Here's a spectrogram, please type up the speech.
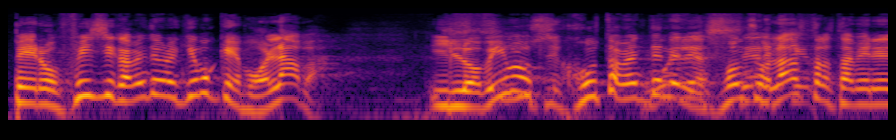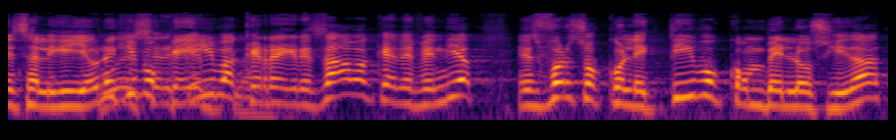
pero físicamente un equipo que volaba. Y lo vimos justamente en el Alfonso ser que- Lastras también en esa liguilla. Un equipo que- iba, que regresaba, que defendía, esfuerzo colectivo, con velocidad.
